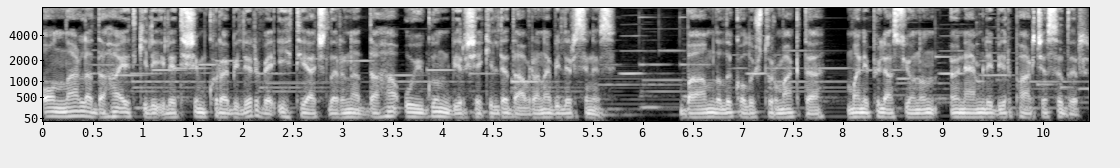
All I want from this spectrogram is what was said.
onlarla daha etkili iletişim kurabilir ve ihtiyaçlarına daha uygun bir şekilde davranabilirsiniz. Bağımlılık oluşturmak da manipülasyonun önemli bir parçasıdır.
